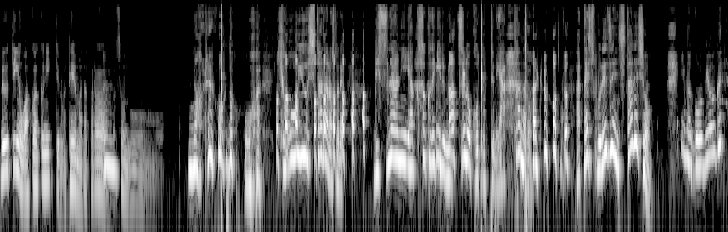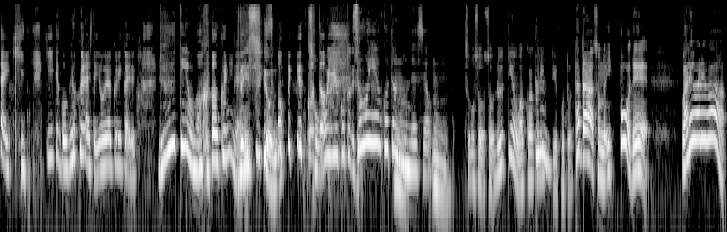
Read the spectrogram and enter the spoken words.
ルーティンをワクワクにっていうのがテーマだから、うんその、なるほど。おい、共有しただろ、それ。リスナーに約束できる3つのことっていうのやっただろ。なるほど。私プレゼンしたでしょ。今5秒ぐらい聞い聞いて5秒ぐらいしてようやく理解できルーティンをワクワクにね。ですよね。そういうこと。そういうことですよそういうことなんですよ。うん。そうそうそう。ルーティンをワクワクにっていうこと。ただ、その一方で、我々は、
